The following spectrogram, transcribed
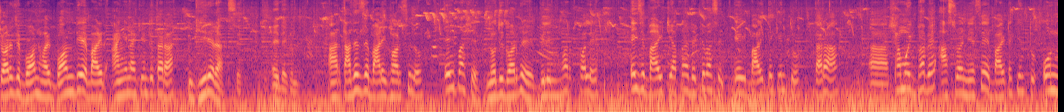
চরে যে বন হয়, বন দিয়ে বাড়ির আঙিনা কিন্তু তারা ঘিরে রাখছে। এই দেখুন। আর তাদের যে বাড়ি ঘর ছিল, এই পাশে নদী গর্ভে বিলীন হওয়ার ফলে এই যে বাড়িটি আপনারা দেখতে পাচ্ছেন, এই বাড়িতে কিন্তু তারা সাময়িকভাবে আশ্রয় নিয়েছে বাড়িটা কিন্তু অন্য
